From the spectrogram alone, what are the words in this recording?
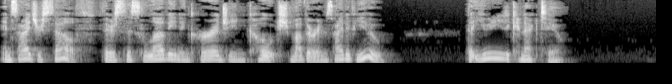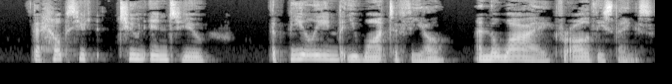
inside yourself. There's this loving, encouraging coach, mother inside of you that you need to connect to that helps you tune into the feeling that you want to feel and the why for all of these things.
